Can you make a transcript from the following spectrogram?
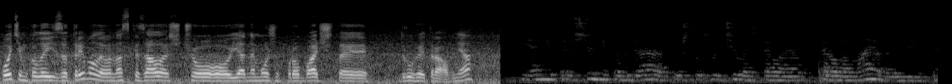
Потім, коли її затримали, вона сказала, що я не можу пробачити 2 травня. Я не прощу никогда то, что случилось 2, 2 мая в Одессе.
